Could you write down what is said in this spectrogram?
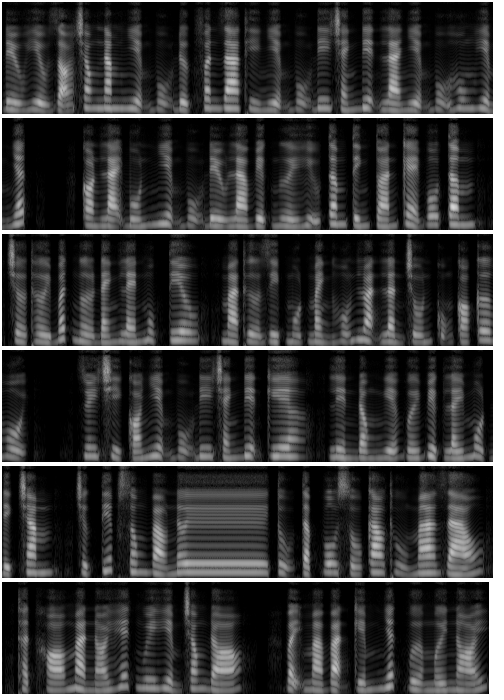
đều hiểu rõ trong năm nhiệm vụ được phân ra thì nhiệm vụ đi tránh điện là nhiệm vụ hung hiểm nhất. Còn lại bốn nhiệm vụ đều là việc người hữu tâm tính toán kẻ vô tâm, chờ thời bất ngờ đánh lén mục tiêu, mà thừa dịp một mảnh hỗn loạn lẩn trốn cũng có cơ hội. Duy chỉ có nhiệm vụ đi tránh điện kia, liền đồng nghĩa với việc lấy một địch trăm, trực tiếp xông vào nơi tụ tập vô số cao thủ ma giáo, thật khó mà nói hết nguy hiểm trong đó. Vậy mà vạn kiếm nhất vừa mới nói,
